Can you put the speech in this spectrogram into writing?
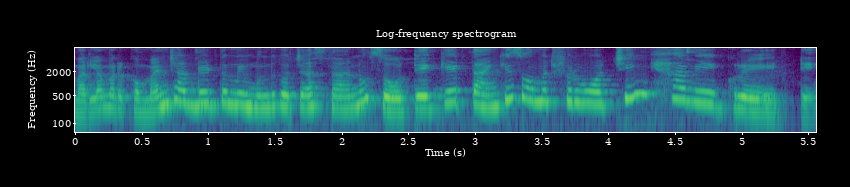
మరలా మరొక మంచి అప్డేట్తో మీ ముందుకు వచ్చేస్తాను. So take care. Thank you so much for watching. Have a great day.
